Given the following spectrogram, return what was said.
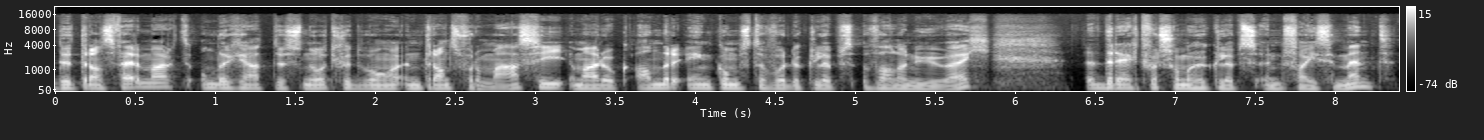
De transfermarkt ondergaat dus noodgedwongen een transformatie, maar ook andere inkomsten voor de clubs vallen nu weg. Het dreigt voor sommige clubs een faillissement.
